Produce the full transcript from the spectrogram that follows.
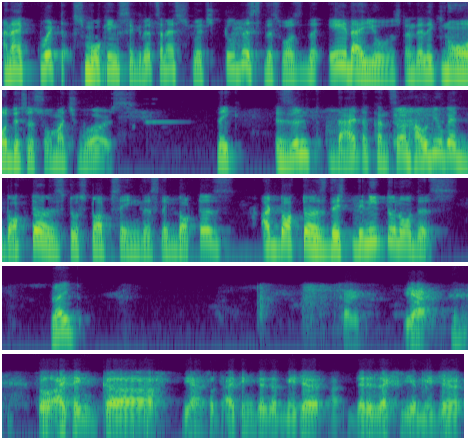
and I quit smoking cigarettes and I switched to this. This was the aid I used, and they're like, no, this is so much worse. Like, isn't that a concern? How do you get doctors to stop saying this? Like, doctors are doctors. They they need to know this. right? Sorry. Yeah. So I think, uh, yeah. So I think there's a major, uh, there is actually a major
